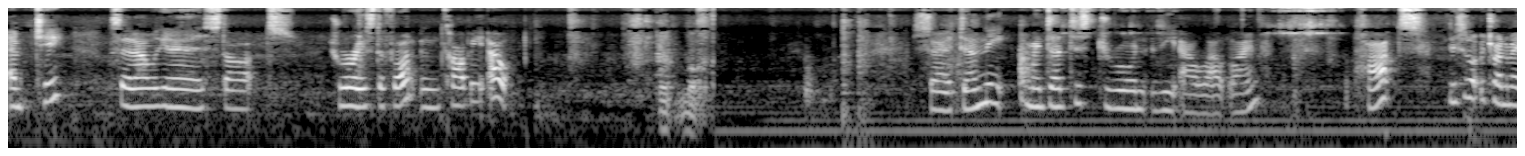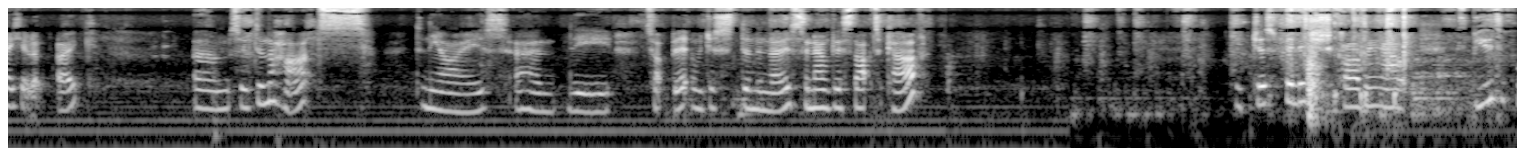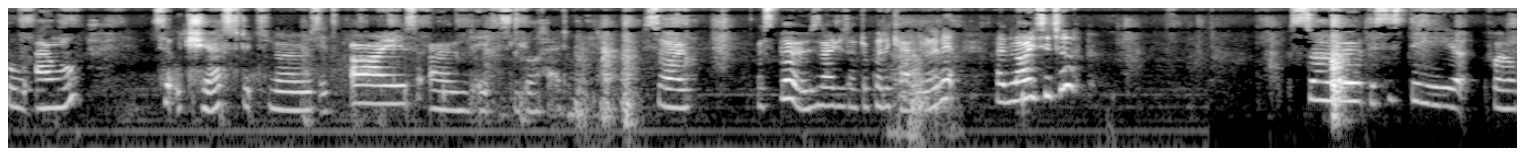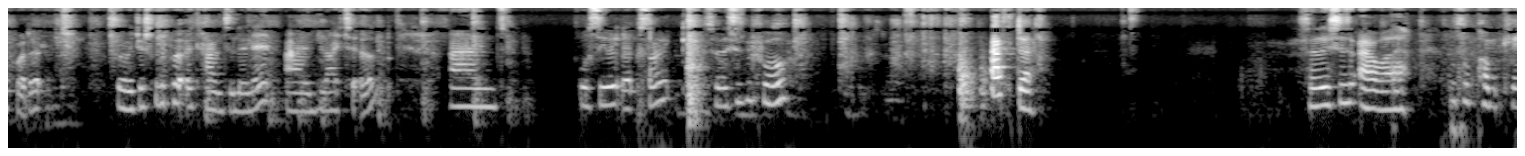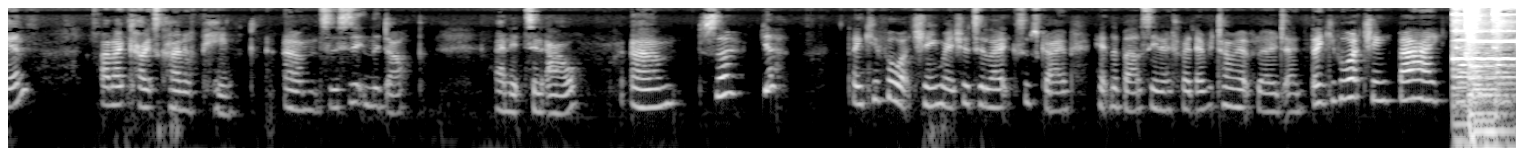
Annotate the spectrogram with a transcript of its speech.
empty. So now we're going to start drawing stuff on and carving it out. Uh. So done the, my dad just drawn the owl outline, the hearts. This is what we're trying to make it look like. Um, so we've done the hearts, done the eyes and the top bit, and we've just done the nose. So now we're going to start to carve. We've just finished carving out this beautiful owl. Its little chest, its nose, its eyes, and its little head. So, I suppose now I just have to put a candle in it and light it up. So, this is the final product. So we're just going to put a candle in it and light it up. And we'll see what it looks like. So this is before. After. So this is our little pumpkin. I like how it's kind of pink. Um, so this is in the dark and it's an owl. Um, so yeah, thank you for watching. Make sure to like, subscribe, hit the bell so you're notified every time I upload and thank you for watching. Bye!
